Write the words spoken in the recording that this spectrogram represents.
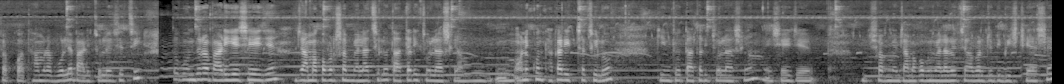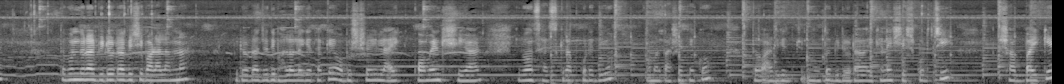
সব কথা আমরা বলে বাড়ি চলে এসেছি। তো বন্ধুরা, বাড়ি এসে এই যে জামা কাপড় সব মেলা ছিল, তাড়াতাড়ি চলে আসলাম। অনেকক্ষণ থাকার ইচ্ছা ছিল কিন্তু তাড়াতাড়ি চলে আসলাম। এসে যে সব জামা কাপড় মেলা রয়েছে, আবার যদি বৃষ্টি আসে। তো বন্ধুরা ভিডিওটা বেশি বাড়ালাম না। ভিডিওটা যদি ভালো লেগে থাকে, অবশ্যই লাইক কমেন্ট শেয়ার এবং সাবস্ক্রাইব করে দিও আমার পাশে থেকো। তো আজকের মতো ভিডিওটা এখানেই শেষ করছি। সবাইকে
